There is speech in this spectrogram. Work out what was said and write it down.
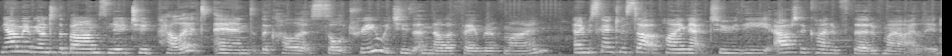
Now moving on to the Balm's Nude Tude palette and the colour Sultry, which is another favourite of mine. And I'm just going to start applying that to the outer kind of third of my eyelid.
